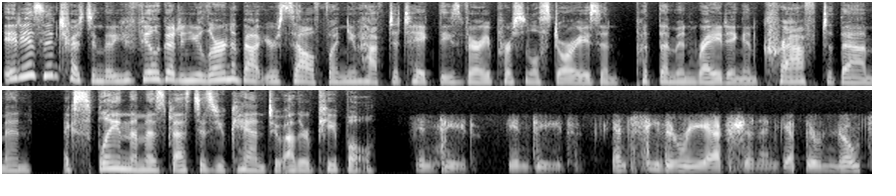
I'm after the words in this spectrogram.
It is interesting, though. You feel good and you learn about yourself when you have to take these very personal stories and put them in writing and craft them and explain them as best as you can to other people. Indeed, indeed. And see their reaction and get their notes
